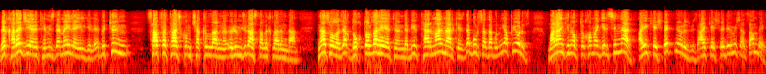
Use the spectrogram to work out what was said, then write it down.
ve karaciğeri temizleme ile ilgili bütün safra taşkum çakıllarını ölümcül hastalıklarından nasıl olacak? Doktorlar heyeti önünde bir termal merkezde Bursa'da bunu yapıyoruz. Maranki.com'a girsinler. Ayı keşfetmiyoruz biz. Ay keşfedilmiş Hasan Bey.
